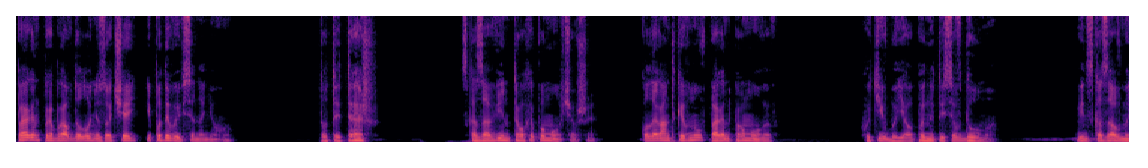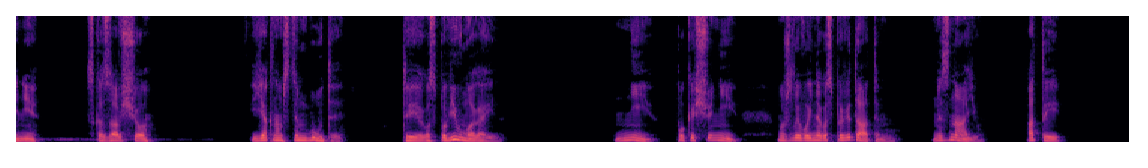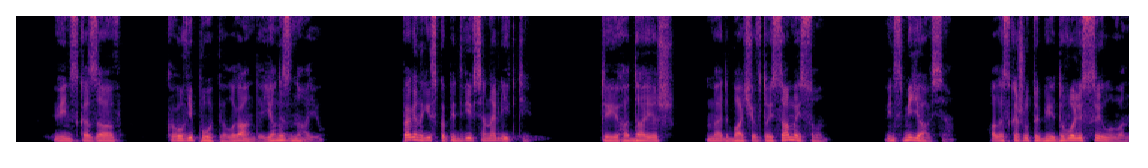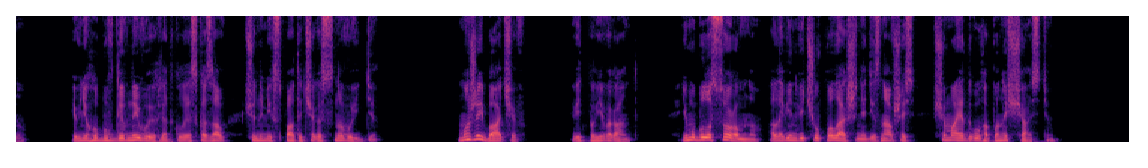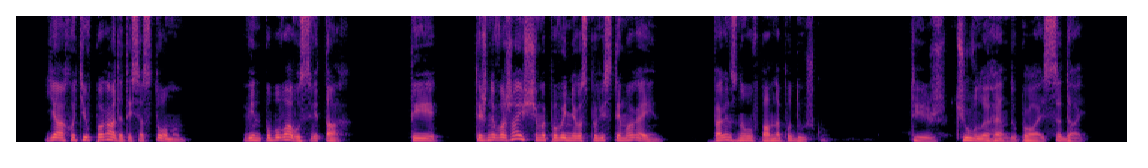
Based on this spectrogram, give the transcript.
Перен прибрав долоню з очей і подивився на нього. То ти теж? сказав він, трохи помовчавши. Коли Ранд кивнув, Перен промовив Хотів би я опинитися вдома. Він сказав мені, сказав, що. Як нам з цим бути? Ти розповів Морейн? Ні, поки що ні. Можливо, й не розповідатиму. Не знаю. А ти? Він сказав кров і попіл, Ранде, я не знаю. Перен різко підвівся на лікті. Ти гадаєш, мед бачив той самий сон? Він сміявся, але скажу тобі доволі силувано. І в нього був дивний вигляд, коли я сказав, що не міг спати через сновиддя. Може, й бачив, відповів Ранд. Йому було соромно, але він відчув полегшення, дізнавшись, що має друга по нещастю. Я хотів порадитися з Томом. Він побував у світах. Ти. Ти ж не вважаєш, що ми повинні розповісти Морейн? Перен знову впав на подушку. Ти ж чув легенду про Айс Седай.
